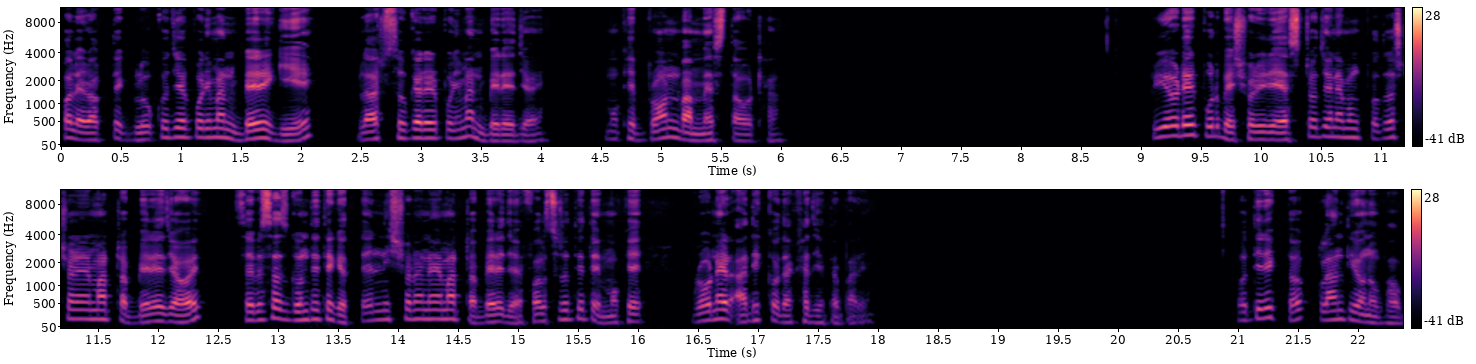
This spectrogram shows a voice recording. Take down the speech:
ফলে রক্তে গ্লুকোজের পরিমাণ বেড়ে গিয়ে ব্লাড সুগারের পরিমাণ বেড়ে যায়। মুখে ব্রণ বা মেস্তা ওঠা। পিরিয়ডের পূর্বে শরীরে অ্যাস্ট্রোজেন এবং প্রোজেস্টেরনের মাত্রা বেড়ে যাওয়ায় সেবেসাস গ্রন্থি থেকে তেল নিঃসরণের মাত্রা বেড়ে যায়। ফলশ্রুতিতে মুখে ব্রণের আধিক্য দেখা যেতে পারে। অতিরিক্ত ক্লান্তি অনুভব।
